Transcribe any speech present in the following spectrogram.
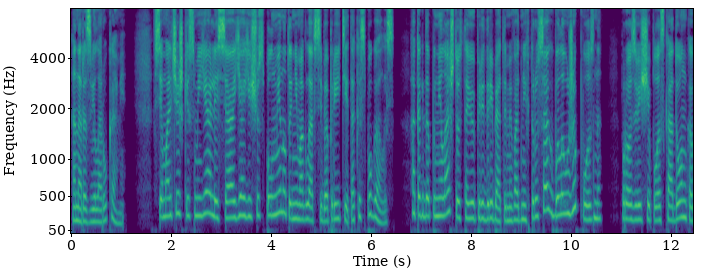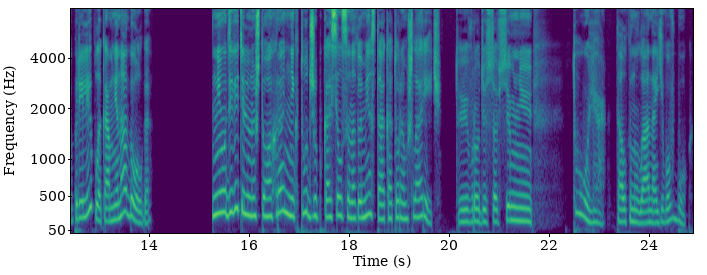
Она развела руками. Все мальчишки смеялись, а я еще с полминуты не могла в себя прийти, так испугалась. А когда поняла, что стою перед ребятами в одних трусах, было уже поздно. Прозвище «плоскодонка» прилипло ко мне надолго. Неудивительно, что охранник тут же покосился на то место, о котором шла речь. «Ты вроде совсем не...» «Толя», — толкнула она его в бок.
